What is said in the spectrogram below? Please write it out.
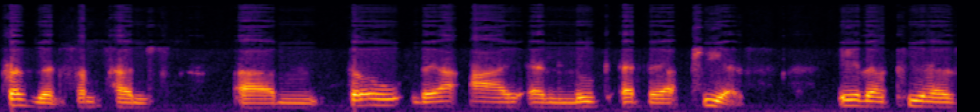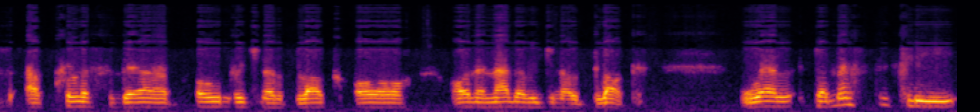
presidents sometimes um, throw their eye and look at their peers, either peers across their own regional bloc or on another regional bloc. Well, domestically,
